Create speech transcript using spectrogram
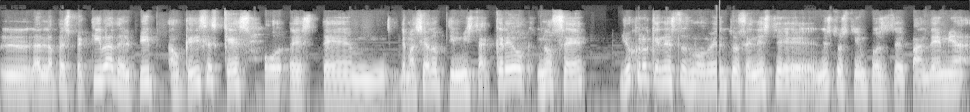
la, perspectiva del PIB, aunque dices que es este, demasiado optimista, creo, no sé, yo creo que en estos momentos, en, este, en estos tiempos de pandemia,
